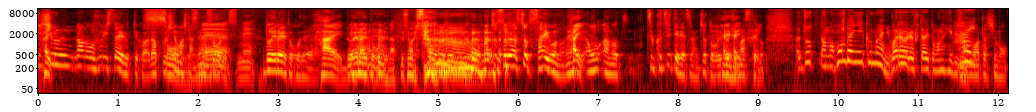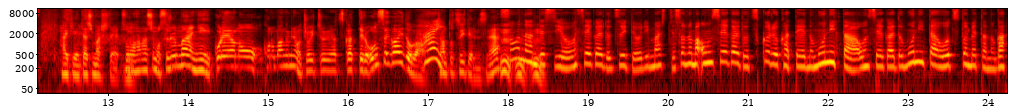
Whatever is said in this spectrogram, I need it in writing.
一瞬、あのフリースタイルっていうかラップしてましたね。そうですね。どえらいとこで、はい。どえらいところでラップしました。うん。まあ、ちょっとそれはちょっと最後のね、はい。おあのつくっついてるやつなんでちょっと置いときますけど、あちょっとあの本題に行く前に我々二人ともね日比さんも私も拝見いたしまして、その話もする前にこれあのこの番組でもちょいちょい扱ってる音声ガイドがはいちゃんとついてるんですね。そうなんですよ、音声ガイドついておりましてそのまま音声ガイドを作る過程のモニター音声ガイドモニターを務めたのが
